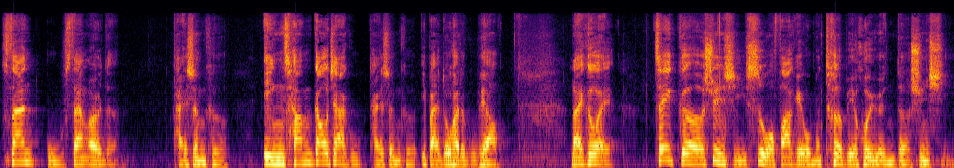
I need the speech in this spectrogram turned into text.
三五三二的。台盛科隐藏高价股，台盛科一百多块的股票，来各位，这个讯息是我发给我们特别会员的讯息。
